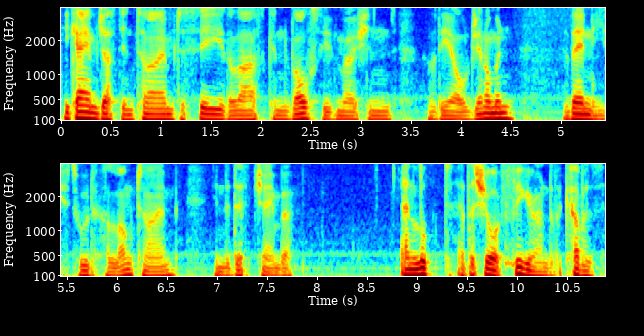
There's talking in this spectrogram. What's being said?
He came just in time to see the last convulsive motions of the old gentleman. Then he stood a long time in the death chamber and looked at the short figure under the covers,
